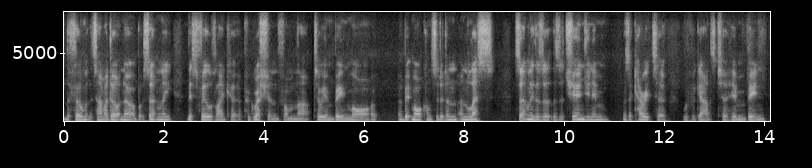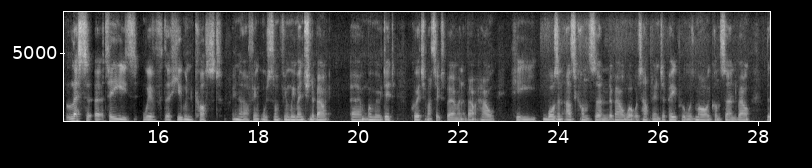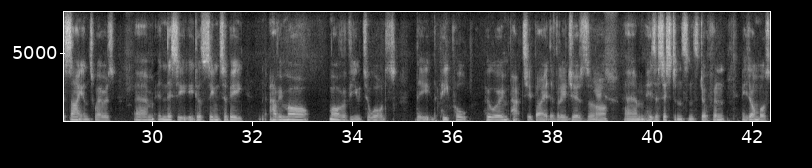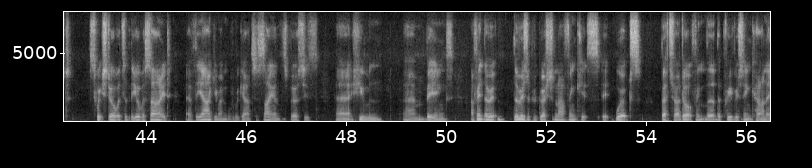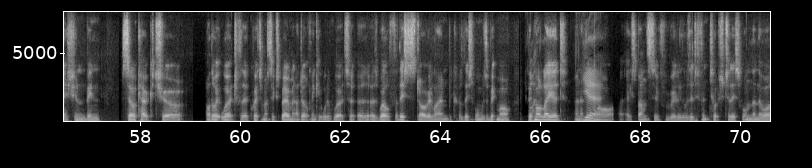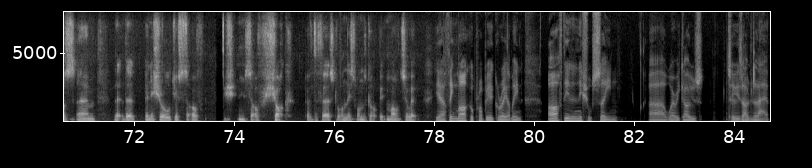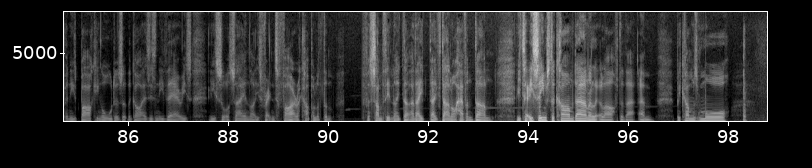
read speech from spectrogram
the film at the time, I don't know. But certainly, this feels like a, a progression from that to him being more a bit more considered and, and less certainly there's a there's a change in him as a character with regards to him being less at ease with the human cost you know i think was something we mentioned about um, when we did quatermass experiment about how he wasn't as concerned about what was happening to people was more concerned about the science whereas um, in this he, he does seem to be having more more of a view towards the the people who were impacted by it, the villagers or um, his assistants and stuff, and he's almost switched over to the other side of the argument with regard to science versus uh, human um, beings. I think there there is a progression. I think it's it works better. I don't think that the previous incarnation been so caricature. Although it worked for the Quatermass experiment, I don't think it would have worked uh, as well for this storyline because this one was a bit more, bit more layered and a Yeah. bit more expansive. Really, there was a different touch to this one than there was um, the, the initial just sort of sh- sort of shock of the first one. This one's got a bit more to it. Yeah, I think Mark will probably agree. I mean, after the initial scene uh, where he goes to his own lab and he's barking orders at the guys, isn't he? There, he's he's sort of saying like he's threatened to fire a couple of them for something they do, they they've done or haven't done. He t- he seems to calm down a little after that and becomes more.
